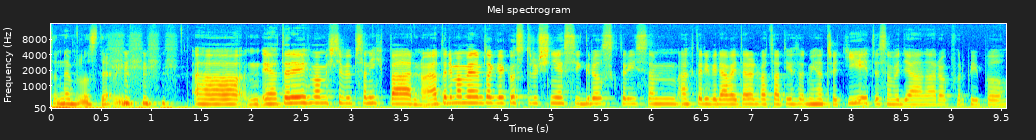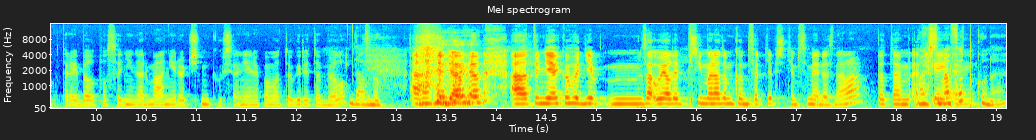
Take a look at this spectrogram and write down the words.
To nebylo zdravý. Uh, já tady mám ještě vypsaných pár, no. Já tady mám jenom tak jako stručně Seagirls, který jsem, a který vydávají teda 27.3. Ty jsem viděla na Rock for People, který byl poslední normální ročník, už si ani nepamatuju, kdy to bylo. Dávno. A, dávno. A ty mě jako hodně mm, zaujali přímo na tom koncertě, předtím jsem je neznala. Potom Máš s nima FKA. fotku, ne?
